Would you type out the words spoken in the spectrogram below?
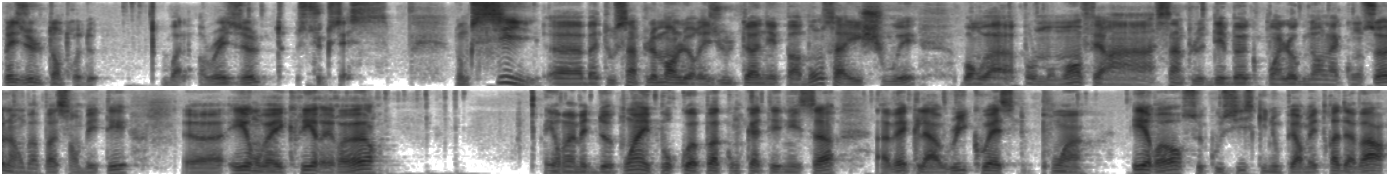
résulte entre deux. Voilà, result success. Donc si euh, bah, tout simplement le résultat n'est pas bon, ça a échoué, bon on va pour le moment faire un simple debug.log dans la console, hein, on va pas s'embêter, euh, et on va écrire erreur, et on va mettre deux points, et pourquoi pas concaténer ça avec la request.error, ce coup-ci, ce qui nous permettra d'avoir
